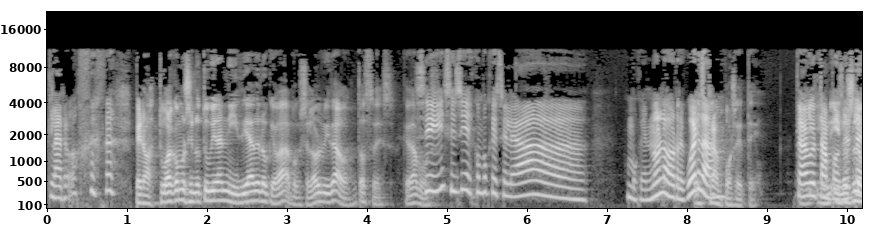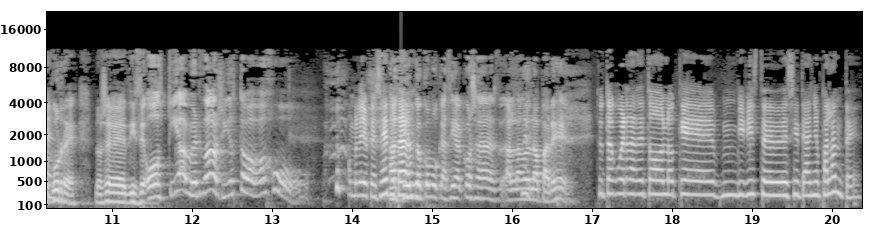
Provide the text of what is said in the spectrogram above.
Claro. Pero actúa como si no tuviera ni idea de lo que va, porque se lo ha olvidado. Entonces, quedamos. sí, sí, sí, es como que se le ha... como que no lo Es recuerda. tramposete. Claro que y- Y, no se le ocurre. No se dice, hostia, ¿verdad? Si yo estaba abajo. Hombre, yo qué sé, ¿tú te, Haciendo como que hacía cosas al lado de la pared. ¿tú te acuerdas de todo lo que viviste de siete años para adelante?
